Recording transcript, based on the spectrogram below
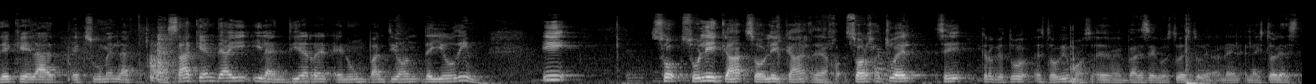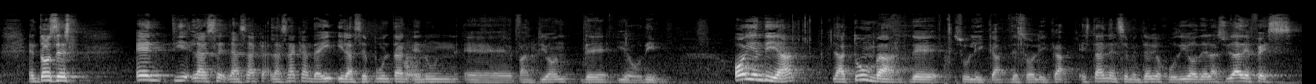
de que la exhumen, la, saquen de ahí y la entierren en un panteón de Yehudim. Y Zulika, Solika, Sol Hachuel, sí, creo que tú estuvimos, eh, me parece que ustedes estuvieron en, la historia. Entonces, en, la, la, sacan de ahí y la sepultan en un eh, panteón de Yehudim. Hoy en día, la tumba de Zulika, de Solika, está en el cementerio judío de la ciudad de Fez.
